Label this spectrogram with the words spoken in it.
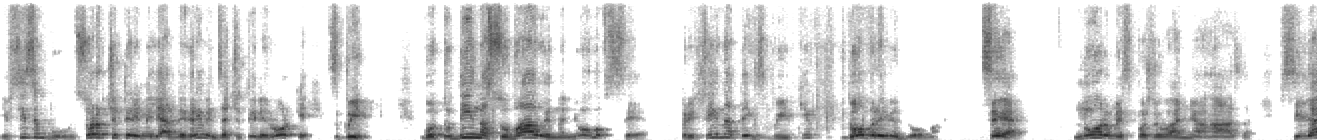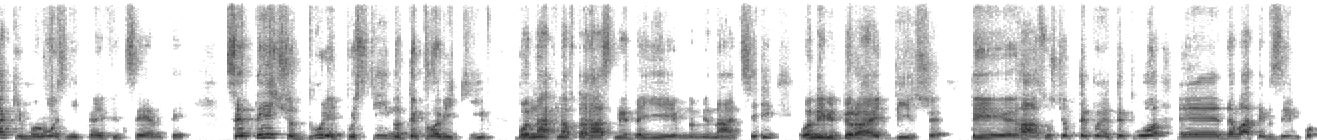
І всі забули. 44 мільярди гривень за 4 роки збитків. Бо туди насували на нього все. Причина тих збитків добре відома. Це норми споживання газу, всілякі морозні коефіцієнти, це те, що дурять постійно тепловиків, бо НАК Нафтогаз не дає їм номінації, вони відбирають більше ти- газу, щоб теп- тепло е, давати взимку,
